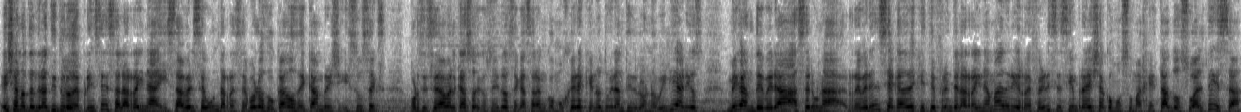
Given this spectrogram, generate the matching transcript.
Ella no tendrá título de princesa, la reina Isabel II reservó los ducados de Cambridge y Sussex por si se daba el caso de que sus nietos se casaran con mujeres que no tuvieran títulos nobiliarios. Meghan deberá hacer una reverencia cada vez que esté frente a la reina madre y referirse siempre a ella como su majestad o su alteza.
